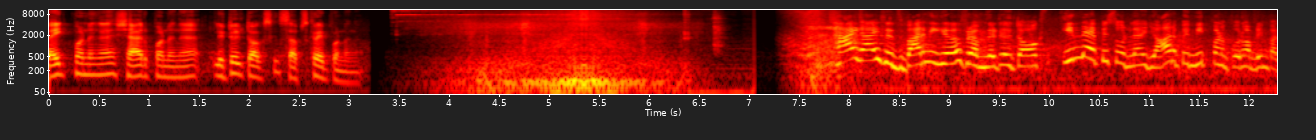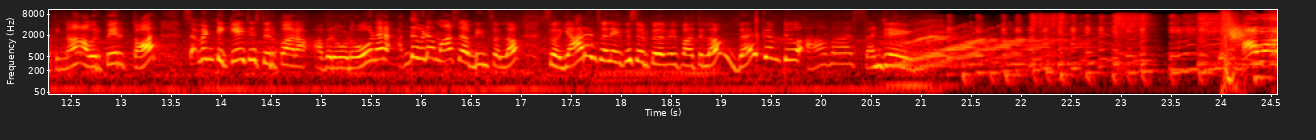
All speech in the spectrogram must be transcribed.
லைக் பண்ணுங்கள் ஷேர் பண்ணுங்கள் லிட்டில் டாக்ஸ்க்கு சப்ஸ்கிரைப் பண்ணுங்கள் hi guys it's Barney here from little dogs இந்த எபிசோடில் யாரை போய் மீட் பண்ண போகிறோம் அப்படின்னு பார்த்தீங்கன்னா அவர் பேர் தார் செவன்ட்டி கேஜிஸ் இருப்பாராம் அவரோட ஓனர் அதை விட மாசம் அப்படின்னு சொல்லலாம். ஸோ யாருன்னு சொல்ல எபிசோட்குள்ளே போய் பார்த்துலாம் வெல்கம் டு ஆவா சஞ்சய் Our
